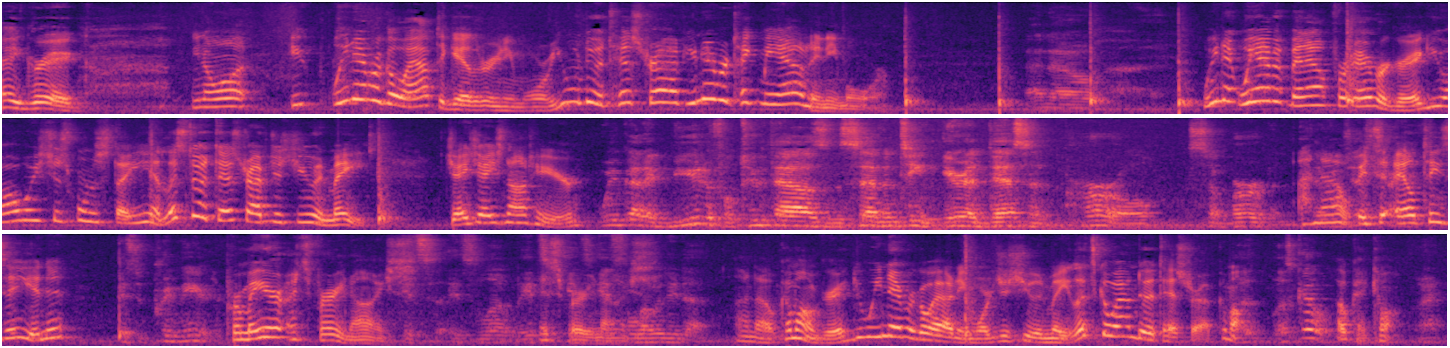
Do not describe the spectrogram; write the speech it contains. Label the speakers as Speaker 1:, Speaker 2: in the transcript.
Speaker 1: Hey, Greg, you know what? You, we never go out together anymore. You want to do a test drive? You never take me out anymore.
Speaker 2: I know.
Speaker 1: We ne- we haven't been out forever, Greg. You always just want to stay in. Let's do a test drive, just you and me. JJ's not here.
Speaker 2: We've got a beautiful 2017 iridescent pearl suburban.
Speaker 1: I know it's an. LTZ, isn't it?
Speaker 2: It's a premier.
Speaker 1: Premier. It's very nice.
Speaker 2: It's it's lovely. It's,
Speaker 1: It's very nice.
Speaker 2: It's loaded up.
Speaker 1: I know. Come on, Greg. We never go out anymore. Just you and me. Let's go out and do a test drive. Come on.
Speaker 2: Let- Let's go.
Speaker 1: Okay, come on.
Speaker 2: All right.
